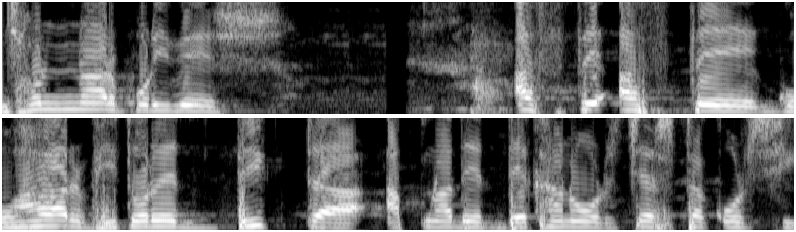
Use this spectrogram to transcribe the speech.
ঝর্ণার পরিবেশ। আস্তে আস্তে গুহার ভিতরের দিকটা আপনাদের দেখানোর চেষ্টা করছি।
